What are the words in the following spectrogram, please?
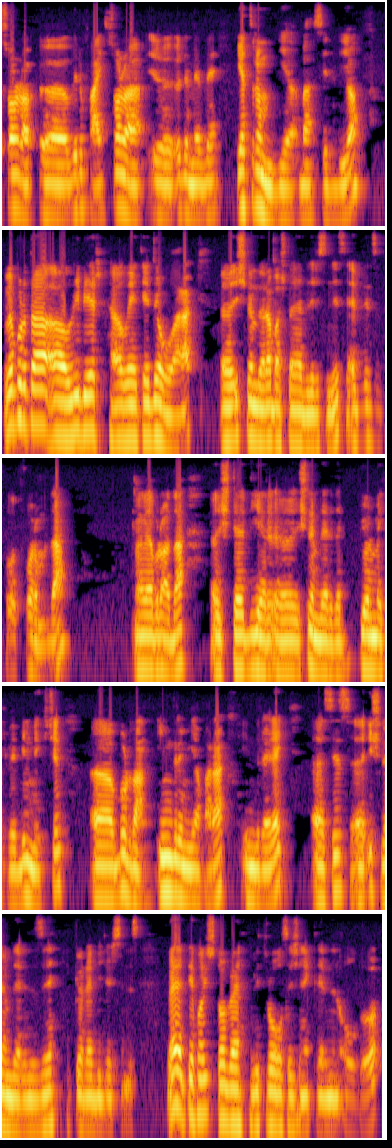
sonra e, verify, sonra e, ödeme ve yatırım diye bahsediliyor. Ve burada e, Liber LTD olarak e, işlemlere başlayabilirsiniz. Advanced platformda ve burada e, işte diğer e, işlemleri de görmek ve bilmek için e, buradan indirim yaparak, indirerek e, siz e, işlemlerinizi görebilirsiniz. Ve depozito ve withdrawal seçeneklerinin olduğu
